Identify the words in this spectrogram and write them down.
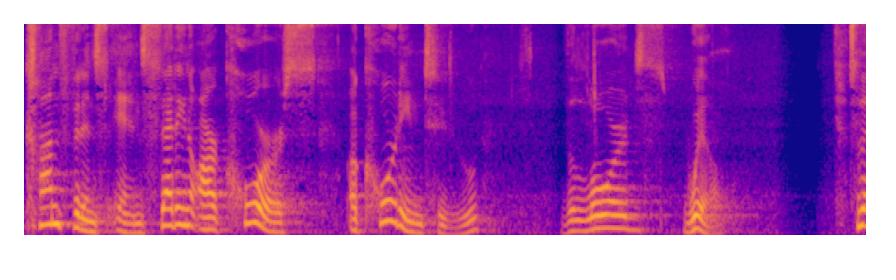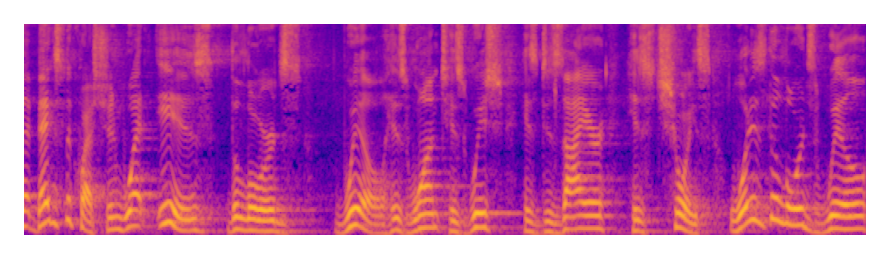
confidence in, setting our course according to the Lord's will. So that begs the question what is the Lord's will, his want, his wish, his desire, his choice. What is the Lord's will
